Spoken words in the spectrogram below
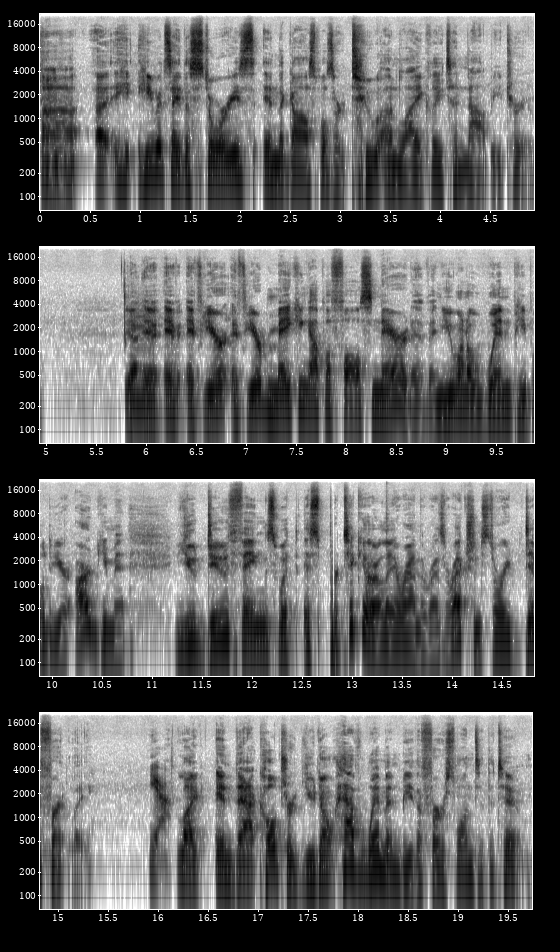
uh, uh, he, he would say the stories in the Gospels are too unlikely to not be true. Yeah, mm. if, if you're if you're making up a false narrative and you want to win people to your argument, you do things with, particularly around the resurrection story, differently. Yeah, like in that culture, you don't have women be the first ones at the tomb.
